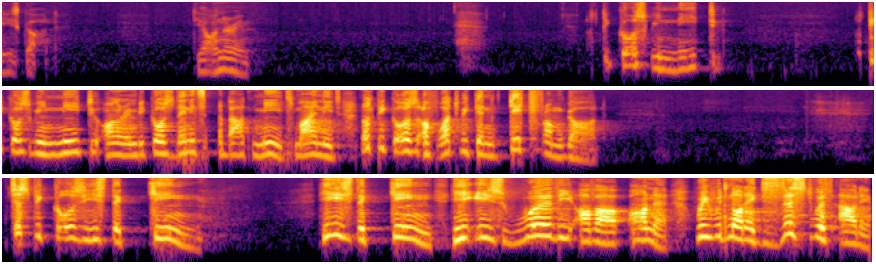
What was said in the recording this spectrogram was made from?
please God? Do you honor Him? Not because we need to. Not because we need to honor Him, because then it's about me, it's my needs. Not because of what we can get from God. Just because He's the King. He is the King. He is worthy of our honor. We would not exist without Him.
